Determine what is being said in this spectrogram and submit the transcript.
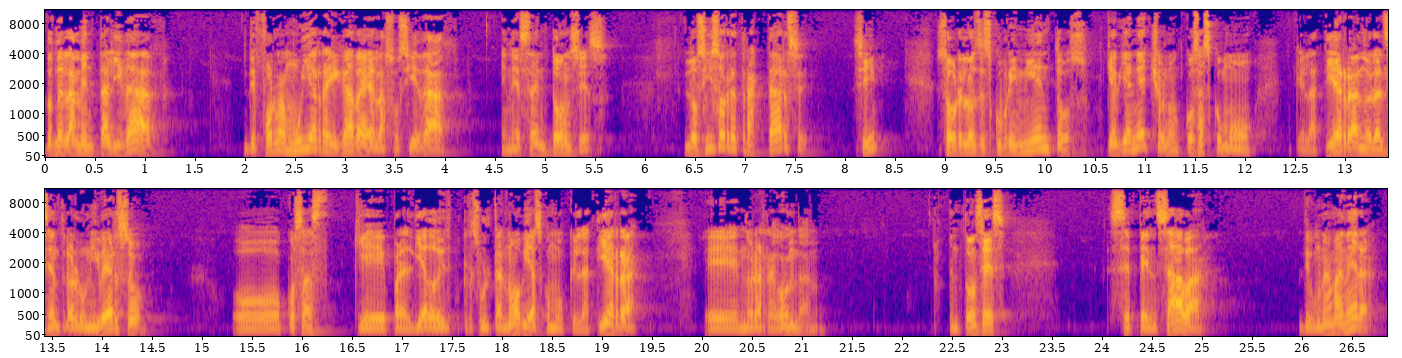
Donde la mentalidad de forma muy arraigada de la sociedad en esa entonces, los hizo retractarse, ¿sí? Sobre los descubrimientos que habían hecho, ¿no? Cosas como que la Tierra no era el centro del universo, o cosas que para el día de hoy resultan obvias, como que la Tierra eh, no era redonda. Entonces, se pensaba de una manera,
